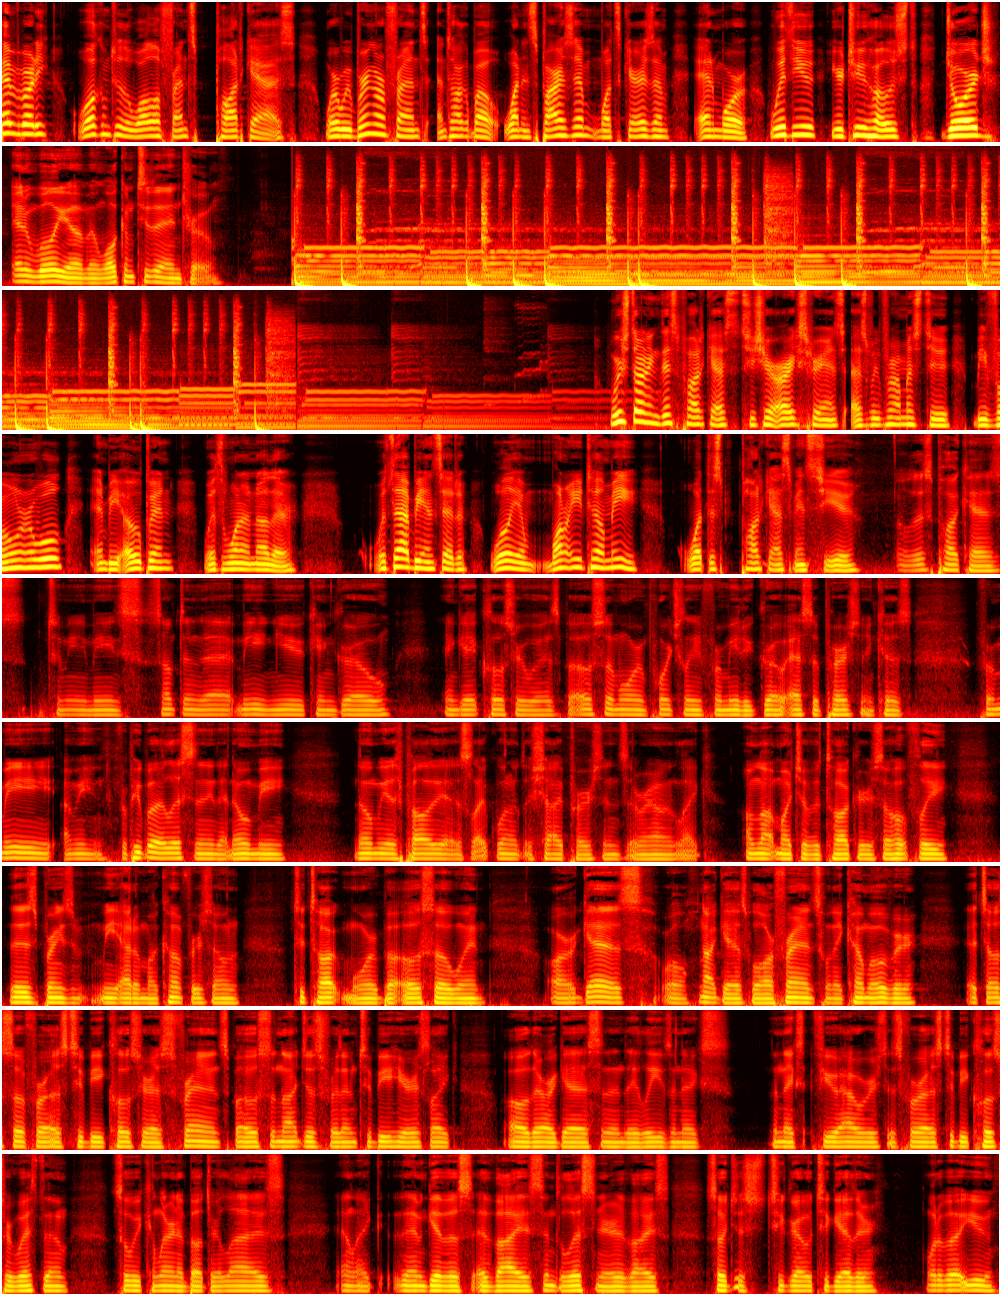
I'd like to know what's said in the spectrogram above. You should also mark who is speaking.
Speaker 1: Hey, everybody, welcome to the Wall of Friends podcast, where we bring our friends and talk about what inspires them, what scares them, and more. With you, your two hosts, George.
Speaker 2: And William, and welcome to the intro.
Speaker 1: We're starting this podcast to share our experience as we promise to be vulnerable and be open with one another. With that being said, William, why don't you tell me what this podcast means to you?
Speaker 2: Well, this podcast to me means something that me and you can grow and get closer with, but also more importantly for me to grow as a person. Because for me, I mean, for people that are listening that know me, know me as probably as like one of the shy persons around. Like I'm not much of a talker, so hopefully this brings me out of my comfort zone to talk more. But also when our guests, well, not guests, well, our friends, when they come over, it's also for us to be closer as friends, but also not just for them to be here. It's like, oh, they're our guests, and then they leave the next the next few hours. Is for us to be closer with them, so we can learn about their lives and like them give us advice and the listener advice. So just to grow together. What about you?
